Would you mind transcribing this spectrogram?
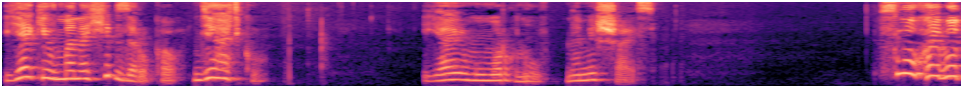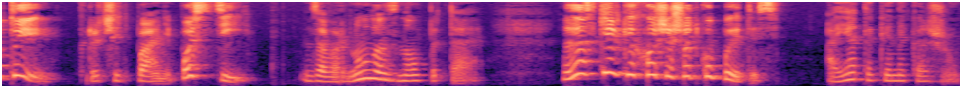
Як і в мене хіп за рукав, дядьку. Я йому моргнув, не мішайся. Слухай бо ти, кричить пані, постій. Завернула, знов питає. За скільки хочеш откупитись? А я таки не кажу.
